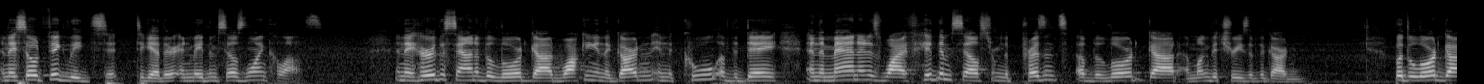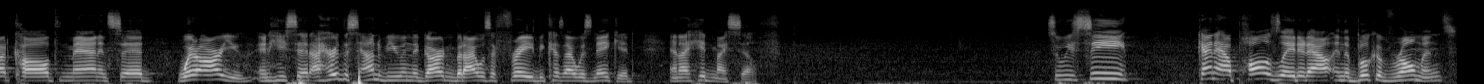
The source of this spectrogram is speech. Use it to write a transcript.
And they sewed fig leaves together and made themselves loincloths and they heard the sound of the Lord God walking in the garden in the cool of the day, and the man and his wife hid themselves from the presence of the Lord God among the trees of the garden. But the Lord God called the man and said, Where are you? And he said, I heard the sound of you in the garden, but I was afraid because I was naked, and I hid myself. So we see kind of how Paul's laid it out in the book of Romans.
